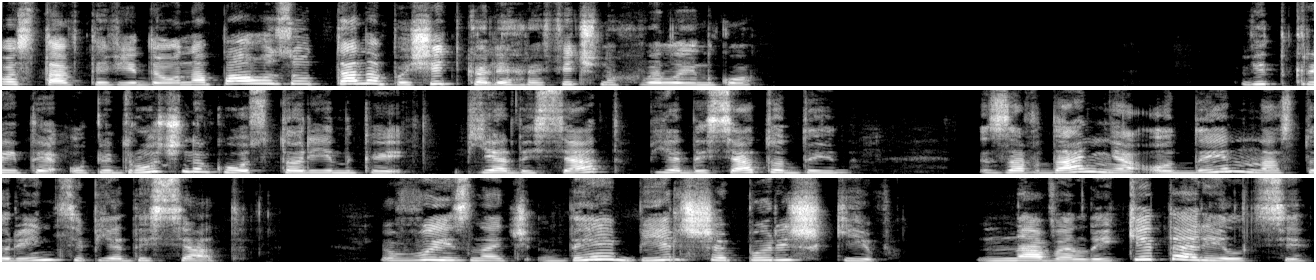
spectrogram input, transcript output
Поставте відео на паузу та напишіть каліграфічну хвилинку. Відкрийте у підручнику сторінки 50-51. Завдання 1 на сторінці 50. Визнач, де більше пиріжків на великій тарілці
